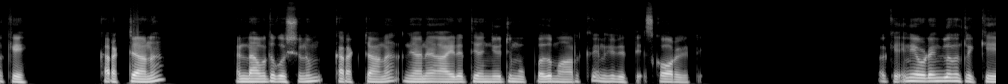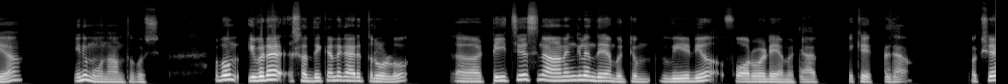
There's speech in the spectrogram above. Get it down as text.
ഓക്കെ കറക്റ്റാണ് രണ്ടാമത്തെ ക്വസ്റ്റ്യനും കറക്റ്റാണ് ഞാൻ ആയിരത്തി അഞ്ഞൂറ്റി മുപ്പത് മാർക്ക് എനിക്ക് കിട്ടി. സ്കോർ കിട്ടി. ഓക്കെ ഇനി എവിടെയെങ്കിലും ഒന്ന് ക്ലിക്ക് ചെയ്യുക ഇനി മൂന്നാമത്തെ ക്വസ്റ്റ്യൻ അപ്പം ഇവിടെ ശ്രദ്ധിക്കേണ്ട കാര്യത്രേ ഉള്ളൂ. ടീച്ചേഴ്സിനാണെങ്കിൽ എന്ത് ചെയ്യാൻ പറ്റും? വീഡിയോ ഫോർവേഡ് ചെയ്യാൻ പറ്റും. ഓക്കെ പക്ഷേ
